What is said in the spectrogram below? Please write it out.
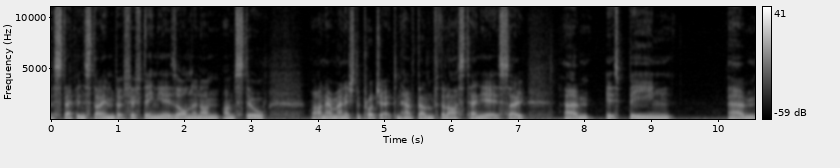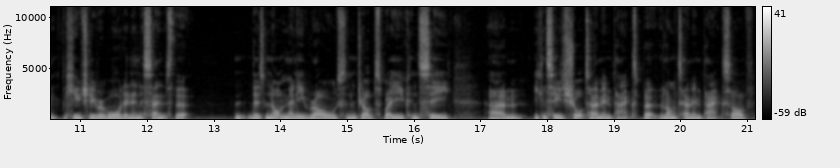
a stepping stone, but 15 years on, and I'm I'm still. Well, I now manage the project and have done for the last 10 years. So um, it's been um, hugely rewarding in the sense that there's not many roles and jobs where you can see um, you can see short term impacts, but the long term impacts of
